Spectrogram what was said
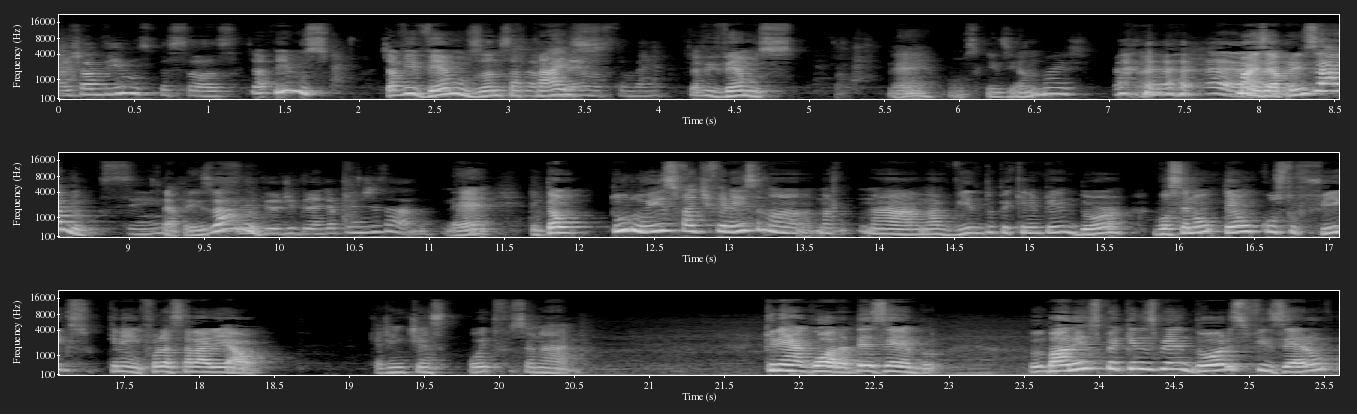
Nós já vimos pessoas. Já vimos. Já vivemos anos já atrás. Já vivemos também. Já vivemos. Né? Uns 15 anos mais. Né? é, Mas é aprendizado. Sim. É aprendizado. Serviu de grande aprendizado. Né? Então, tudo isso faz diferença na, na, na, na vida do pequeno empreendedor. Você não tem um custo fixo, que nem folha salarial. Que a gente tinha oito funcionários. Que nem agora, dezembro. Os maioria dos pequenos empreendedores fizeram,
